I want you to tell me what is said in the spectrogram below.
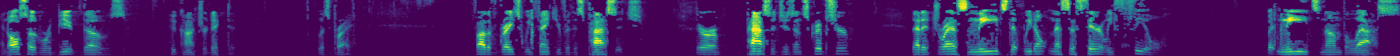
and also to rebuke those who contradict it. Let's pray. Father of grace, we thank you for this passage. There are passages in Scripture that address needs that we don't necessarily feel, but needs nonetheless.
